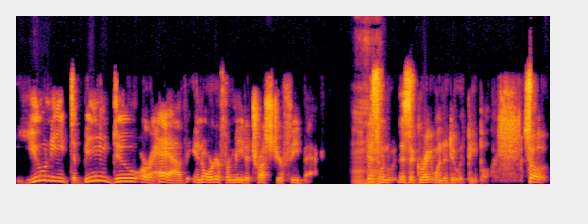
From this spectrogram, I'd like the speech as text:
you need to be, do, or have in order for me to trust your feedback. Mm-hmm. This one, this is a great one to do with people. So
